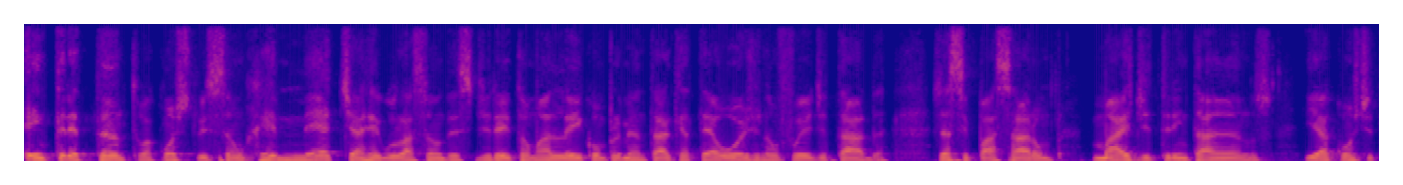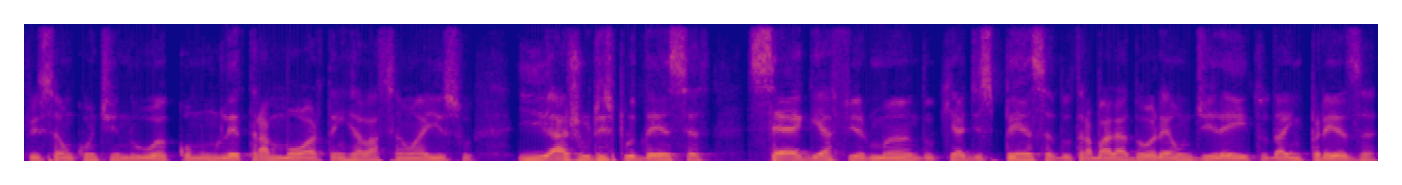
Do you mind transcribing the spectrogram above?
Entretanto, a Constituição remete a regulação desse direito a uma lei complementar que até hoje não foi editada. Já se passaram mais de 30 anos e a Constituição continua como um letra morta em relação a isso, e a jurisprudência segue afirmando que a dispensa do trabalhador é um direito da empresa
